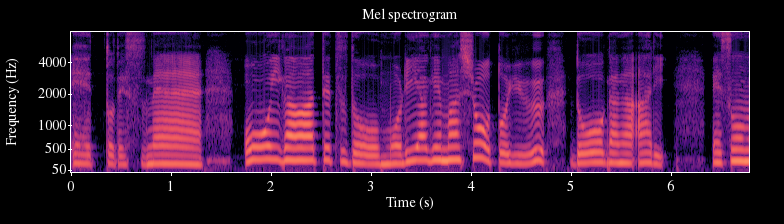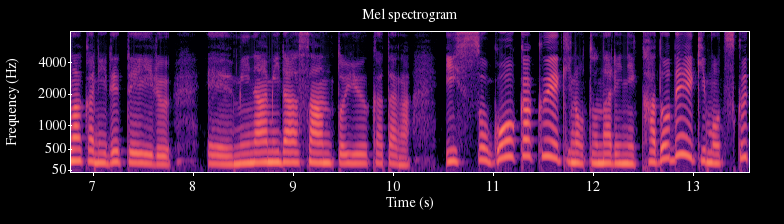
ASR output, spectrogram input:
えーっとですね大井川鉄道を盛り上げましょうという動画がありえその中に出ている、えー南田さんという方がいっそ合格駅の隣に門出駅も作っ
